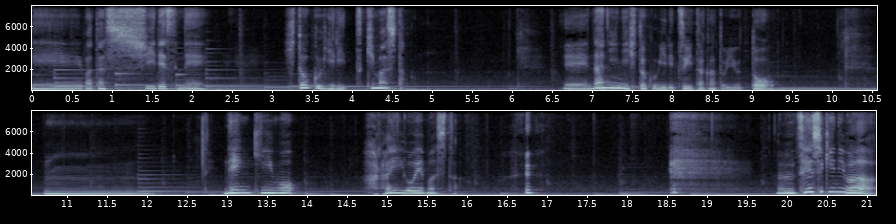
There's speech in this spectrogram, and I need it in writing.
えー、私ですね。一区切りつきました。えー、何に一区切りついたかというとうん年金を払い終えました。うん、正式には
